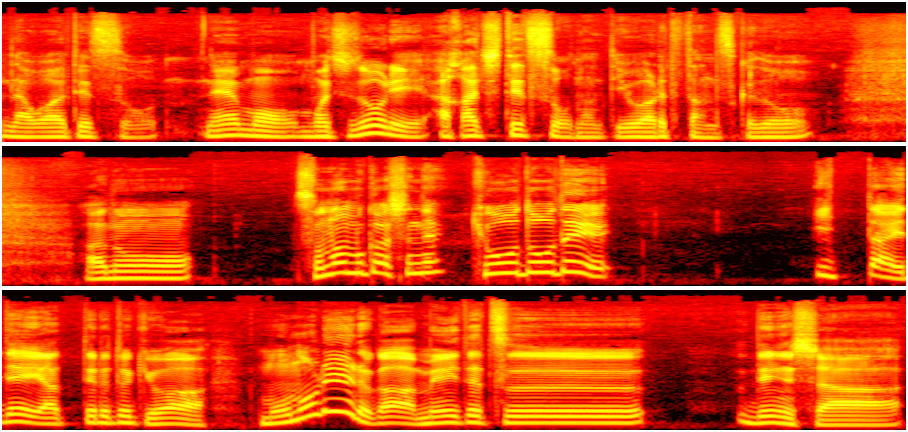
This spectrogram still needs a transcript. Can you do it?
名古屋鉄道ね、もう文字通り赤字鉄道なんて言われてたんですけど、あの、その昔ね、共同で一体でやってる時は、モノレールが名鉄電車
